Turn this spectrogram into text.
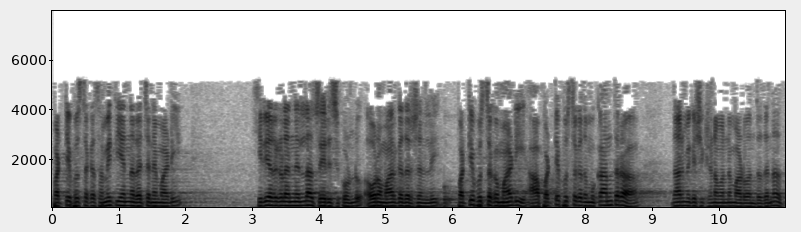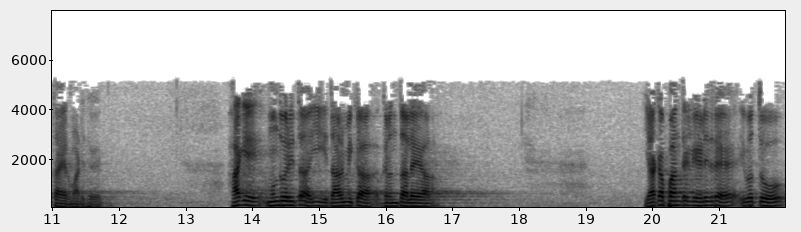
ಪಠ್ಯಪುಸ್ತಕ ಸಮಿತಿಯನ್ನು ರಚನೆ ಮಾಡಿ ಹಿರಿಯರುಗಳನ್ನೆಲ್ಲ ಸೇರಿಸಿಕೊಂಡು ಅವರ ಮಾರ್ಗದರ್ಶನದಲ್ಲಿ ಪಠ್ಯಪುಸ್ತಕ ಮಾಡಿ ಆ ಪಠ್ಯಪುಸ್ತಕದ ಮುಖಾಂತರ ಧಾರ್ಮಿಕ ಶಿಕ್ಷಣವನ್ನು ಮಾಡುವಂಥದ್ದನ್ನು ತಯಾರು ಮಾಡಿದ್ದೇವೆ. ಹಾಗೆ ಮುಂದುವರಿತಾ ಈ ಧಾರ್ಮಿಕ ಗ್ರಂಥಾಲಯ. ಯಾಕಪ್ಪ ಅಂತೇಳಿ ಹೇಳಿದರೆ, ಇವತ್ತು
